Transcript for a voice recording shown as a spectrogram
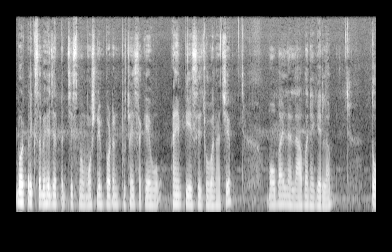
બોર્ડ પરીક્ષા બે હજાર પચીસમાં મોસ્ટ ઇમ્પોર્ટન્ટ પૂછાઈ શકે એવો આઈએમપીએસએ જોવાના છે. મોબાઈલના લાભ અને ગેરલાભ. તો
